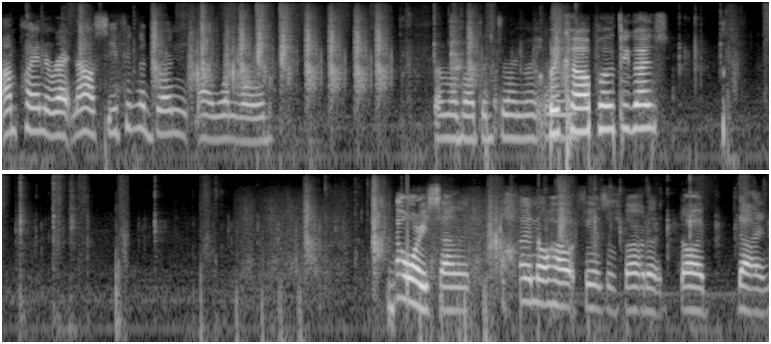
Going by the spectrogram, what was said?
I'm playing it right now. See if you can join my one world. I'm about to join right now. Wait, can I play with you guys? Don't worry, Silent. I know how it feels about a dog dying.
